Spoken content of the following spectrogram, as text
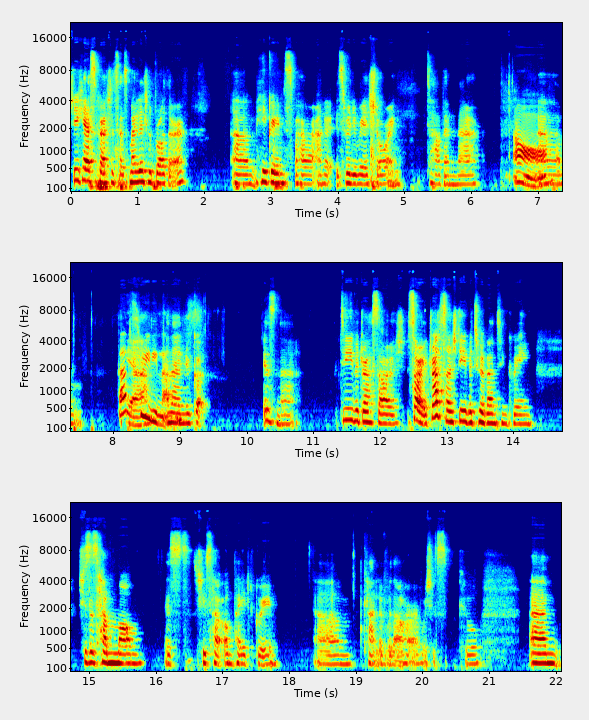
GKS equestrian says, My little brother, um, he grooms for her, and it's really reassuring to have him there. Oh, Um, that's yeah. really nice. And then we've got, isn't it? Diva dressage, sorry, dressage diva to eventing queen. She says her mom is she's her unpaid groom. Um, can't live without her, which is cool. Um,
